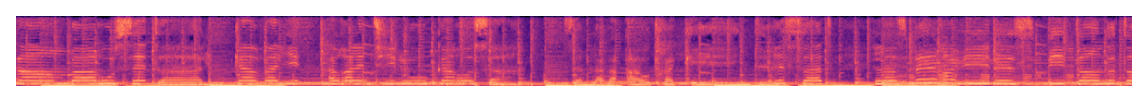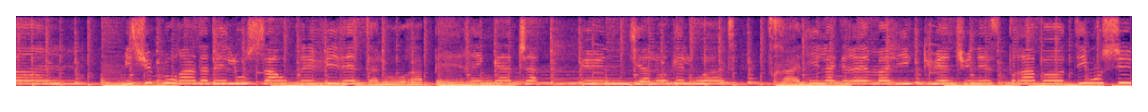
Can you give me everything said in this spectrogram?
cambaroussetta, le va outra qui interessat las meravides pitant de temps. Mi supplorada de lousa ou previvent. A loura per engaja un dialogue e loat trali la grema li cuent une estrabo dimosu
